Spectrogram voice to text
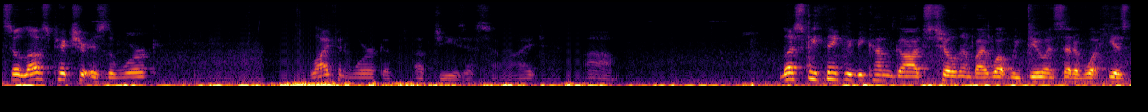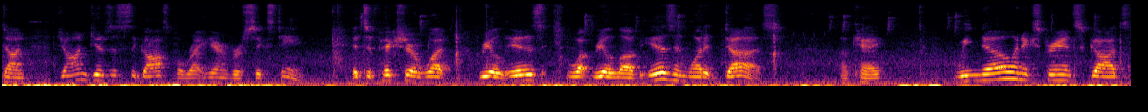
So, love's picture is the work, life and work of, of Jesus, all right? Um, lest we think we become God's children by what we do instead of what He has done. John gives us the gospel right here in verse 16. It's a picture of what real is, what real love is, and what it does. Okay? We know and experience God's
